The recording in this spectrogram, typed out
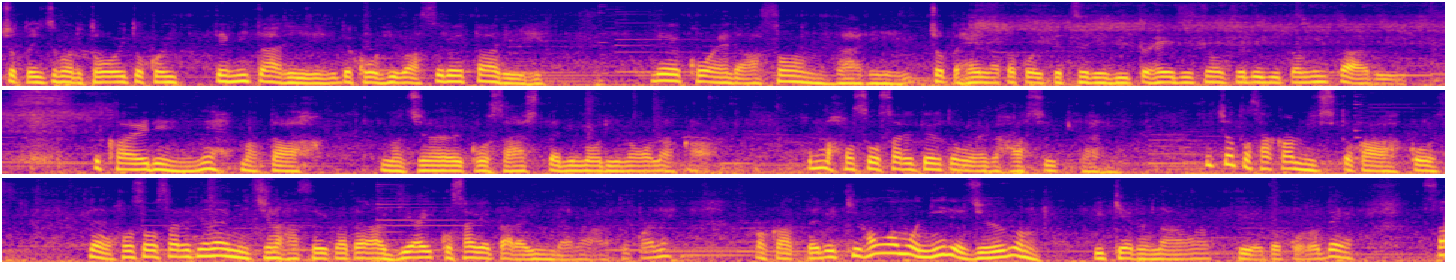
ちょっといつもより遠いとこ行ってみたり、で、コーヒー忘れたり、で、公園で遊んだり、ちょっと変なとこ行って釣り人、平日の釣り人見たり、で、帰りにね、また気持ちの良いコース走ったり、森の中、ほんま舗装されてるところだけ走ったり、で、ちょっと坂道とか、こう、ね、舗装されてない道の走り方はギア1個下げたらいいんだなとかね、分かってで、基本はもう2で十分いけるなっていうところで、3、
